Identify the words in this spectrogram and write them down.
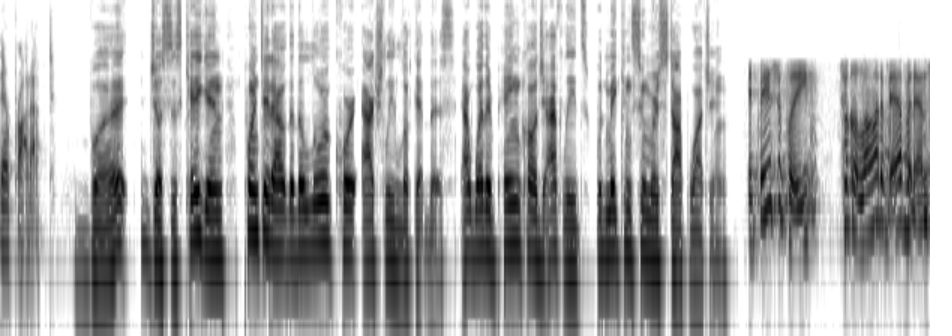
their product. But Justice Kagan pointed out that the lower court actually looked at this, at whether paying college athletes would make consumers stop watching. It basically took a lot of evidence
